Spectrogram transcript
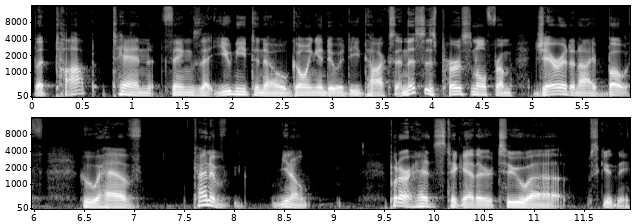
the top 10 things that you need to know going into a detox. And this is personal from Jared and I both, who have kind of, you know, put our heads together to, uh, excuse me.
